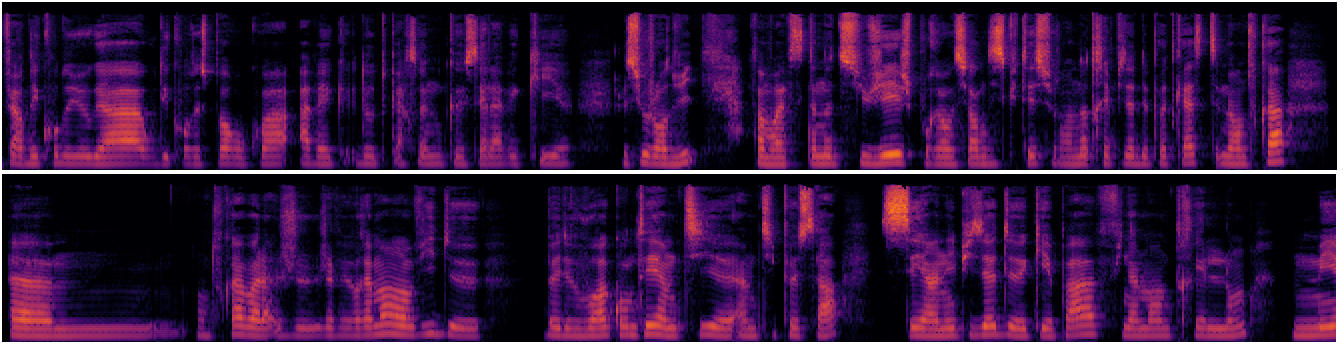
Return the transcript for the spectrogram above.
faire des cours de yoga ou des cours de sport ou quoi avec d'autres personnes que celles avec qui je suis aujourd'hui. Enfin bref, c'est un autre sujet, je pourrais aussi en discuter sur un autre épisode de podcast, mais en tout cas, en tout cas, voilà, j'avais vraiment envie de, bah, de vous raconter un petit, un petit peu ça. C'est un épisode qui est pas finalement très long, mais,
